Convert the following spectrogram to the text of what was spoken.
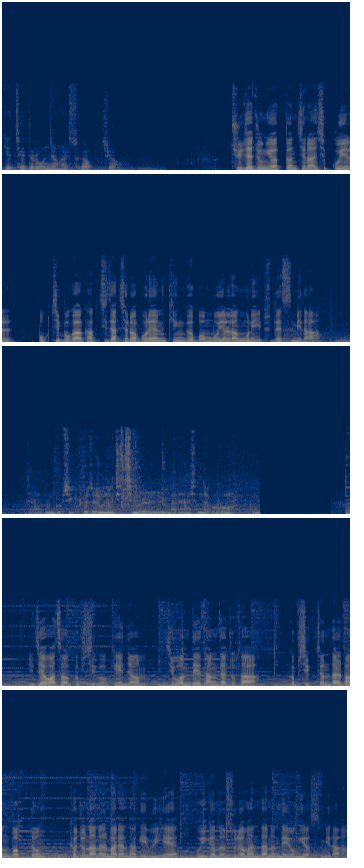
게 제대로 운영할 수가 없죠. 취재 중이었던 지난 19일 복지부가 각 지자체로 보낸 긴급 업무 연락문이 입수됐습니다. 이제 아동급식 표준 운영 지침을 마련하신다고 이제 와서 급식의 개념, 지원 대상자 조사, 급식 전달 방법 등 표준안을 마련하기 위해 의견을 수렴한다는 내용이었습니다.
